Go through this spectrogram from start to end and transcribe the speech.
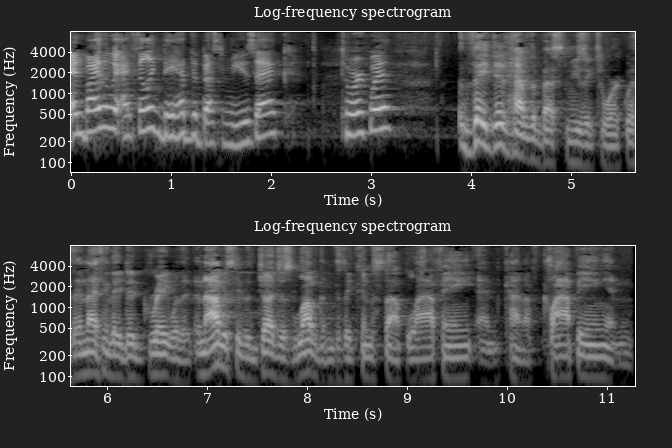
and by the way, I feel like they had the best music to work with. They did have the best music to work with, and I think they did great with it. And obviously, the judges loved them because they couldn't stop laughing and kind of clapping and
